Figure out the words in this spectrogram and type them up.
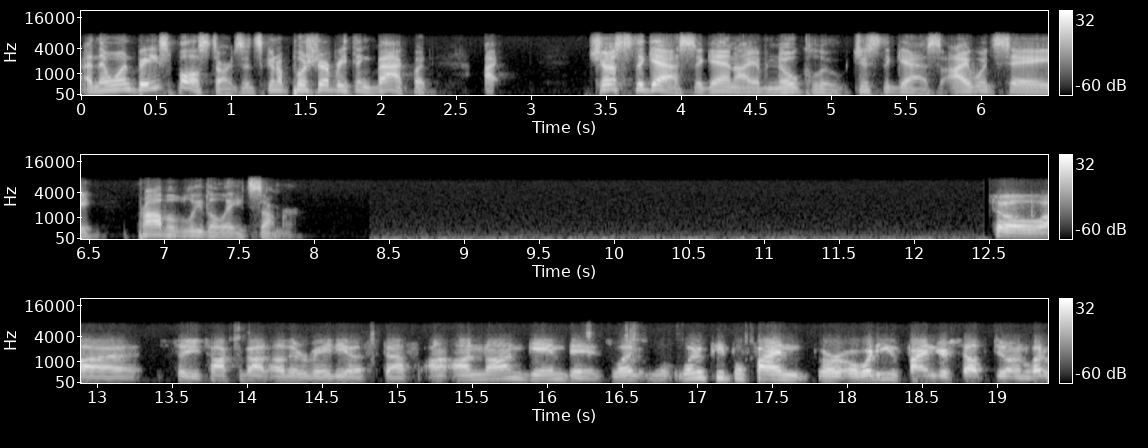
and then when baseball starts it's going to push everything back but i just the guess again i have no clue just the guess i would say probably the late summer So, uh, so you talked about other radio stuff on, on non-game days. What what do people find, or, or what do you find yourself doing? What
